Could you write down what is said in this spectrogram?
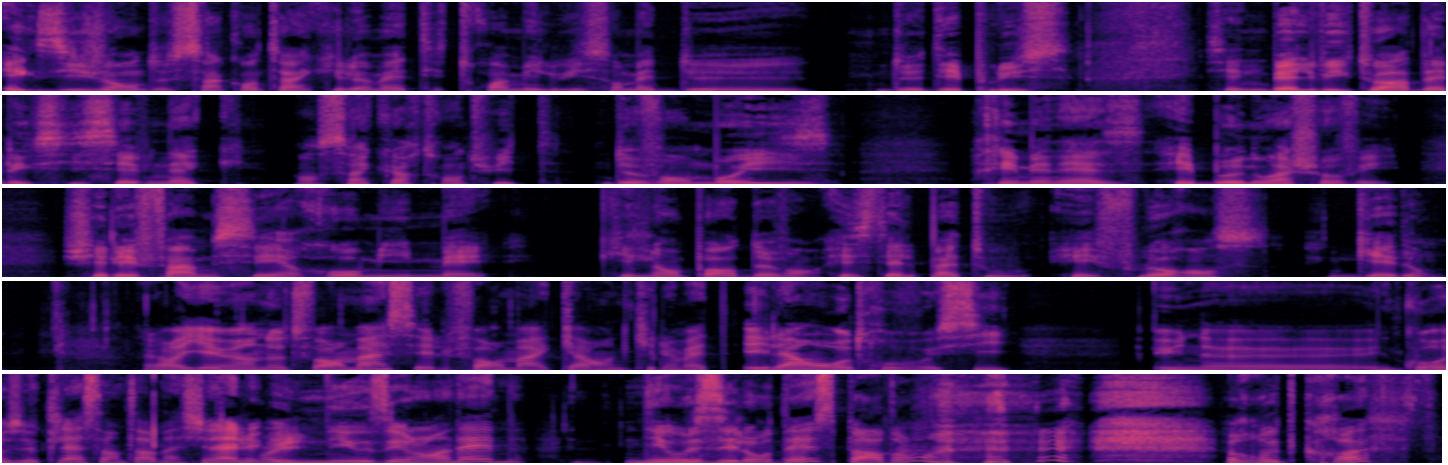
exigeant de 51 km et 3800 mètres de, de D+, c'est une belle victoire d'Alexis Sevenek en 5h38 devant Moïse Jiménez et Benoît Chauvet. Chez les femmes, c'est Romy May qui l'emporte devant Estelle Patou et Florence Guédon. Alors, il y a eu un autre format, c'est le format 40 km. Et là, on retrouve aussi une, euh, une coureuse de classe internationale, Oui. une néo-zélandaise, néo-zélandaise pardon, Ruth Croft,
